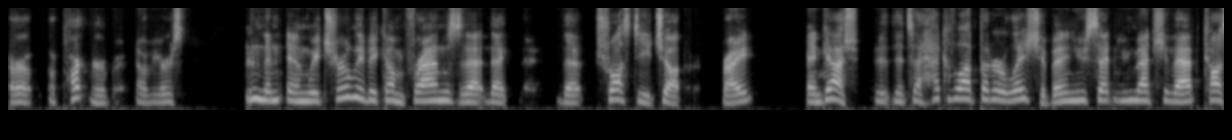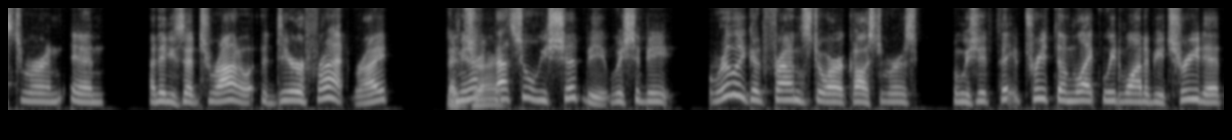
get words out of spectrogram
or a partner of yours. And, and we truly become friends that that that trust each other, right? And gosh, it's a heck of a lot better relationship. And you said you mentioned that customer in, in I think you said Toronto, a dear friend, right? That's I mean, right. that's what we should be. We should be really good friends to our customers, and we should th- treat them like we'd want to be treated.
